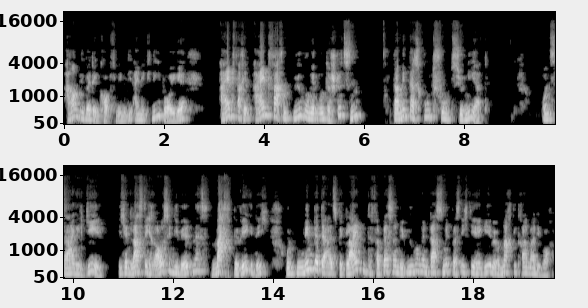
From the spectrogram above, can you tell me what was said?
Arm über den Kopf nehmen, die eine Kniebeuge, einfach in einfachen Übungen unterstützen, damit das gut funktioniert und sage, geh, ich entlasse dich raus in die Wildnis, mach, bewege dich und nimm bitte als begleitende, verbessernde Übungen das mit, was ich dir hier gebe und mach die dreimal die Woche.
